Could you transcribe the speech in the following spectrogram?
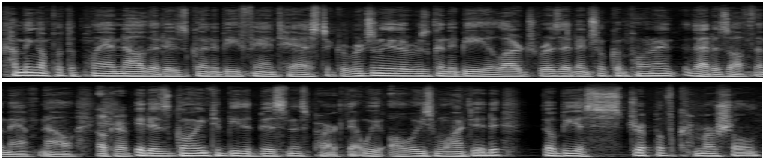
coming up with a plan now that is going to be fantastic. Originally, there was going to be a large residential component that is off the map now. Okay. It is going to be the business park that we always wanted. There'll be a strip of commercial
